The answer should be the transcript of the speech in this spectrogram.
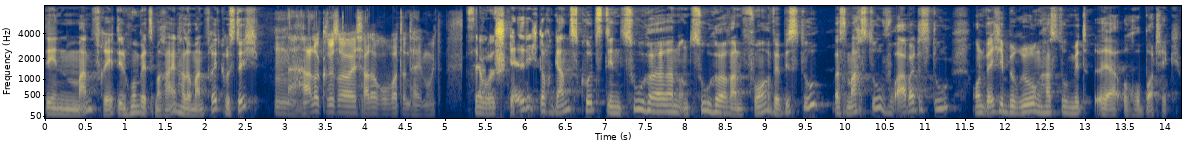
den Manfred. Den holen wir jetzt mal rein. Hallo Manfred, grüß dich. Na, hallo, grüß euch. Hallo Robert und Helmut. Servus. Stell dich doch ganz kurz den Zuhörern und Zuhörern vor. Wer bist du? Was machst du? Wo arbeitest du? Und welche Berührung hast du mit äh, Robotik?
